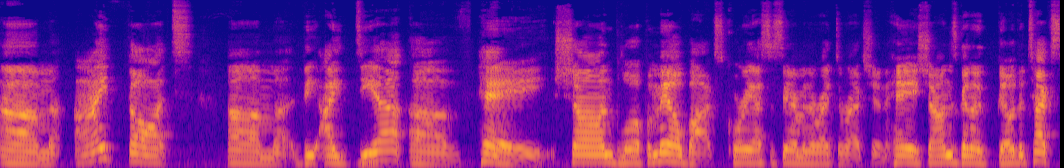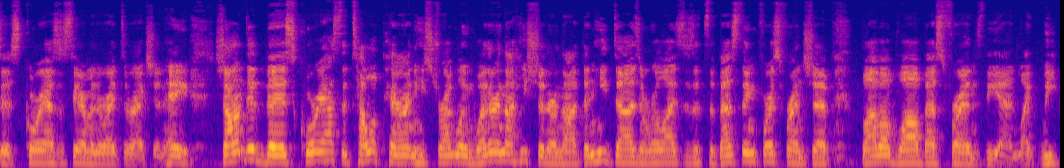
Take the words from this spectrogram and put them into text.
um, I thought um, the idea of hey, Shawn blew up a mailbox. Corey has to steer him in the right direction. Hey, Shawn's gonna go to Texas. Corey has to steer him in the right direction. Hey, Shawn did this. Corey has to tell a parent he's struggling whether or not he should or not. Then he does and realizes it's the best thing for his friendship. Blah blah blah. Best friends. The end. Like we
